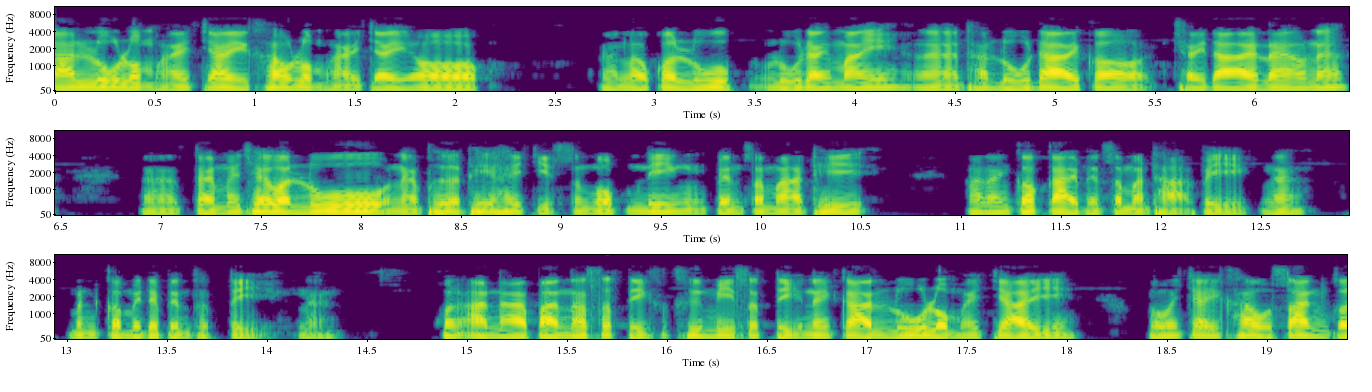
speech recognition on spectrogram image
การรู้ลมหายใจเข้าลมหายใจออกเราก็รู้รู้ได้ไหมถ้ารู้ได้ก็ใช้ได้แล้วนะแต่ไม่ใช่ว่ารู้นะเพื่อที่ให้จิตสงบนิ่งเป็นสมาธิอันนั้นก็กลายเป็นสมถะไปอีกนะ มันก็ไม่ได้เป็นสตินะเพราะอานาปานสติก็คือมีสติในการรู้ลมหายใจลมหายใจเข้าสั้นก็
